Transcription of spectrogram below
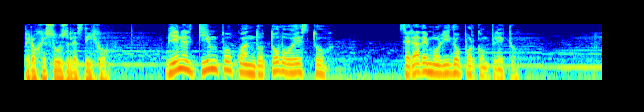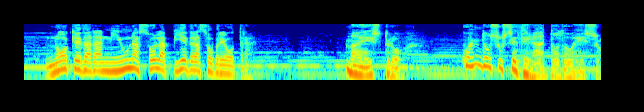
Pero Jesús les dijo, Viene el tiempo cuando todo esto será demolido por completo. No quedará ni una sola piedra sobre otra. Maestro, ¿cuándo sucederá todo eso?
